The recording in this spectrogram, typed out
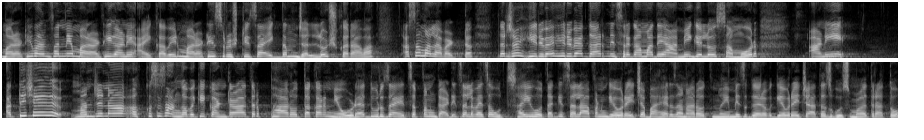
मराठी माणसांनी मराठी गाणे ऐकावे मराठी सृष्टीचा एकदम जल्लोष करावा असं मला वाटतं. तर ज्या हिरव्या हिरव्या गार निसर्गामध्ये आम्ही गेलो समोर आणि अतिशय म्हणजे ना कसं सांगावं की कंटाळा तर फार होता कारण एवढ्या दूर जायचं पण गाडी चालवायचा उत्साही होता की चला आपण गेवराईच्या बाहेर जाणार आहोत. नेहमीच गर गेवराईच्या आतच घुसमळत राहतो.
